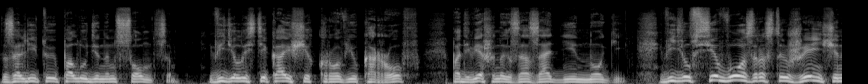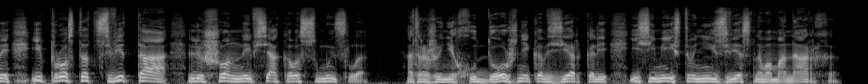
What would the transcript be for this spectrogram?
залитую полуденным солнцем видел истекающих кровью коров, подвешенных за задние ноги, видел все возрасты женщины и просто цвета, лишенные всякого смысла отражение художника в зеркале и семейство неизвестного монарха.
